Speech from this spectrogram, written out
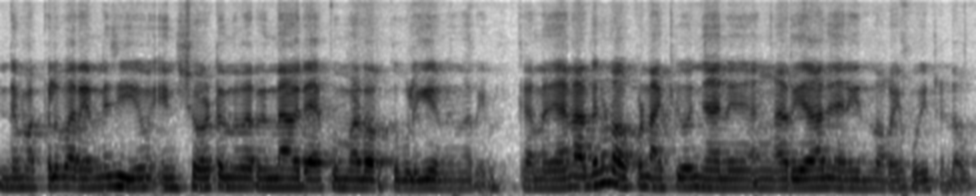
എന്റെ മക്കൾ പറയുന്നത് ചെയ്യും. ഇൻഷോട്ട് എന്ന് പറയുന്ന ഒരു ആപ്പ് ഉമ്മയുടെ ഉറക്ക ഗുളികയാണെന്ന് പറയും. കാരണം ഞാൻ അതും കൂടെ ഓപ്പൺ ആക്കിയോ ഞാൻ അറിയാതെ ഞാൻ ഇരുന്ന് ഉറങ്ങി പോയിട്ടുണ്ടാവും.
